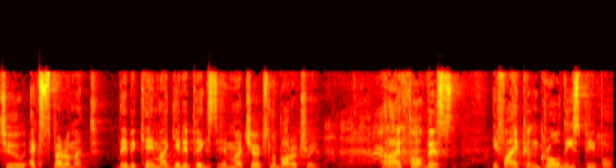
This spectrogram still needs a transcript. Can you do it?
to experiment. They became my guinea pigs in my church laboratory. And I thought this if I can grow these people,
